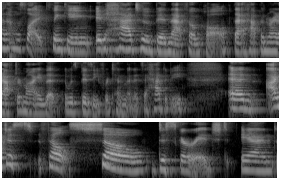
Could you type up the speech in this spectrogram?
And I was like thinking it had to have been that phone call that happened right after mine that it was busy for 10 minutes. It had to be. And I just felt so discouraged. And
